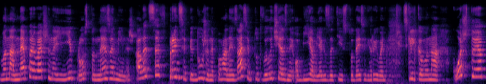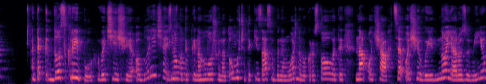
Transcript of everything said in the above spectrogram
вона не перевершена, її просто не заміниш. Але це, в принципі, дуже непоганий засіб. Тут величезний об'єм, як за ті 110 гривень, скільки вона коштує. Так до скрипу вичищує обличчя, і знову таки наголошую на тому, що такі засоби не можна використовувати на очах. Це очевидно, я розумію,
